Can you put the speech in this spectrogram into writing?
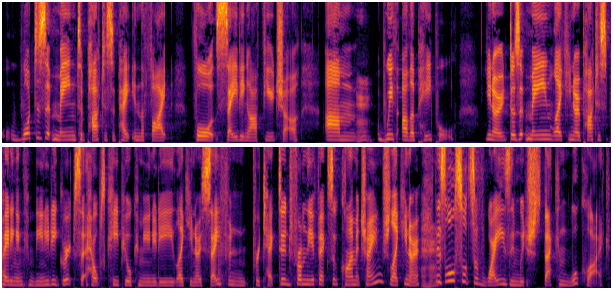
what does it mean to participate in the fight for saving our future um, with other people? You know, does it mean like, you know, participating in community groups that helps keep your community like, you know, safe and protected from the effects of climate change? Like, you know, mm-hmm. there's all sorts of ways in which that can look like.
